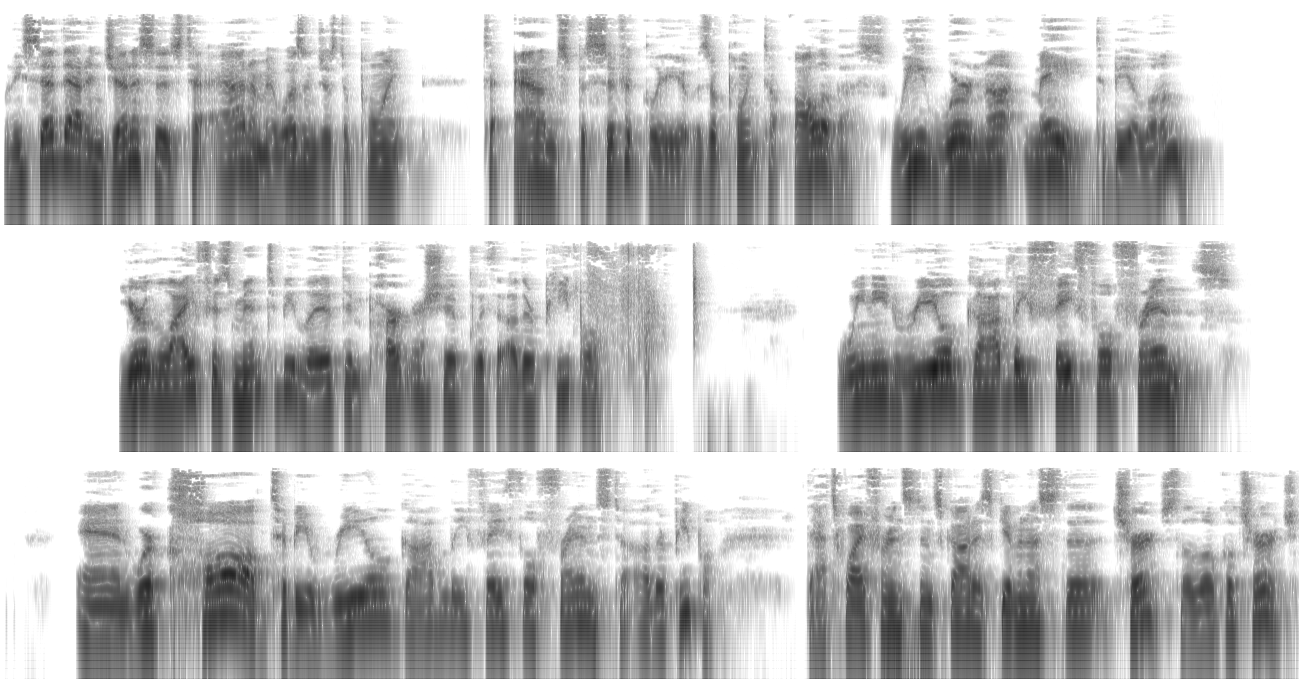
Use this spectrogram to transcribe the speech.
When he said that in Genesis to Adam, it wasn't just a point to Adam specifically. It was a point to all of us. We were not made to be alone. Your life is meant to be lived in partnership with other people. We need real, godly, faithful friends. And we're called to be real, godly, faithful friends to other people. That's why, for instance, God has given us the church, the local church.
